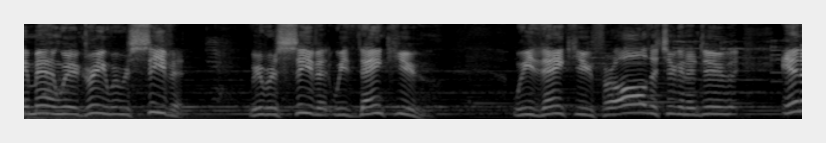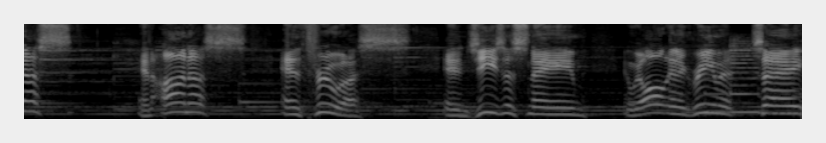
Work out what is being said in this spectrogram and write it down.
Amen. We agree. We receive it. We receive it. We thank you. We thank you for all that you're going to do in us and on us and through us. In Jesus' name. And we all in agreement say,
